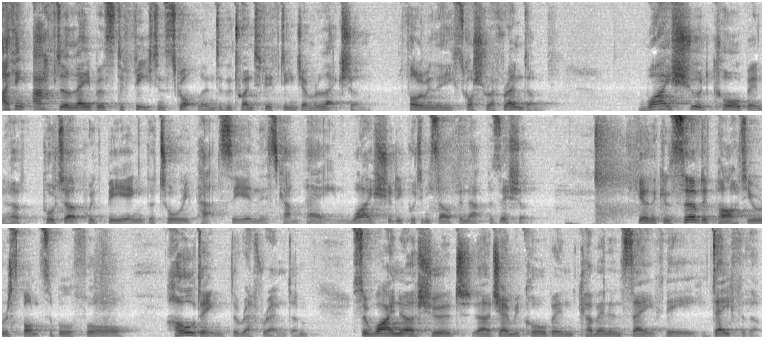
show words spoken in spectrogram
I think after Labour's defeat in Scotland in the 2015 general election, following the Scottish referendum, why should Corbyn have put up with being the Tory patsy in this campaign? Why should he put himself in that position? You know, the Conservative Party were responsible for holding the referendum, so why not should uh, Jeremy Corbyn come in and save the day for them?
